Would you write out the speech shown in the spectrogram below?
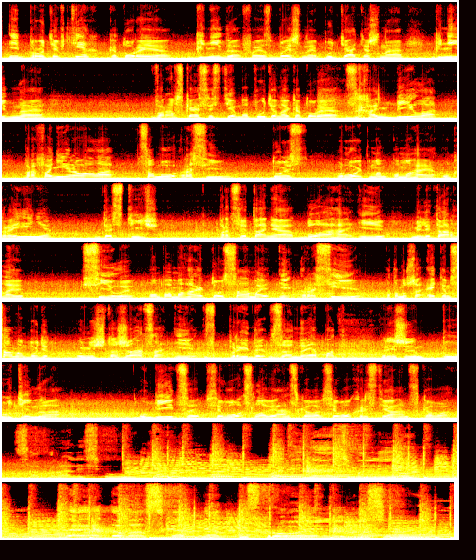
И против тех, которые гнида ФСБшная, путятишная, гнидная, воровская система Путина, которая сганьбила профанировала саму Россию. То есть Ройтман, помогая Украине достичь процветания блага и милитарной силы, он помогает той самой и России, потому что этим самым будет уничтожаться и прыды в занепад режим Путина, убийцы всего славянского, всего христианского. Собрались умки поменять молитву, для этого сходняк устроили в лесу.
